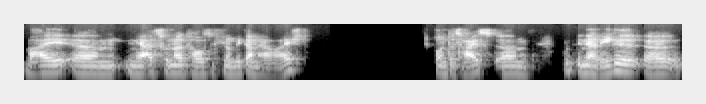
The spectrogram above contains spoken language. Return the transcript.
bei ähm, mehr als 100.000 Kilometern erreicht. Und das heißt, ähm, in der Regel äh,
